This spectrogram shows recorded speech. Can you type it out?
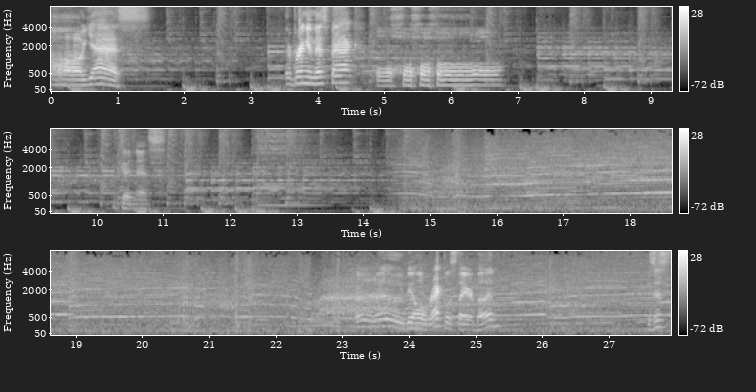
Oh, yes! They're bringing this back? Oh ho ho ho! Goodness. Whoa, whoa, you being a little reckless there, bud. Is this...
